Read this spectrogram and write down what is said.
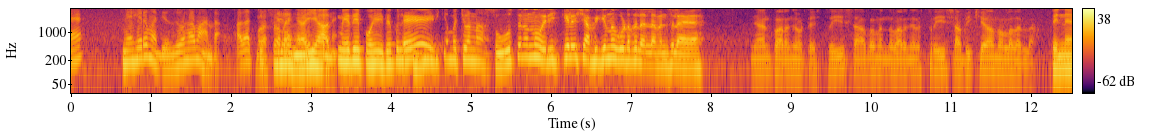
ഏ? മെഹർ മതി ജുഹ വേണ്ട. ഞാൻ ഈ ആത്മീയതയിൽ പോയ ഇതേപോലെ ഏയ്. ഇരിക്കാൻ പറ്റുവണ്ണ സൂസനൊന്നും ഒരിക്കലും ശപിക്കുന്ന കൂട്ടത്തിലല്ല മനസ്സിലായേ? ഞാൻ പറഞ്ഞോട്ടെ സ്ത്രീ ശാപം എന്ന് പറഞ്ഞാൽ സ്ത്രീ ശപിക്കുക എന്നുള്ളതല്ല. പിന്നെ?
